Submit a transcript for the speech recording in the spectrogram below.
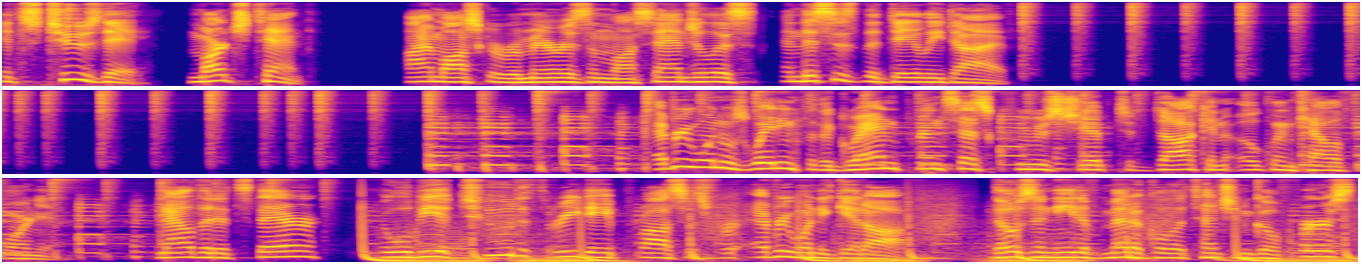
It's Tuesday, March 10th. I'm Oscar Ramirez in Los Angeles, and this is the Daily Dive. Everyone was waiting for the Grand Princess cruise ship to dock in Oakland, California. Now that it's there, it will be a two to three day process for everyone to get off. Those in need of medical attention go first,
